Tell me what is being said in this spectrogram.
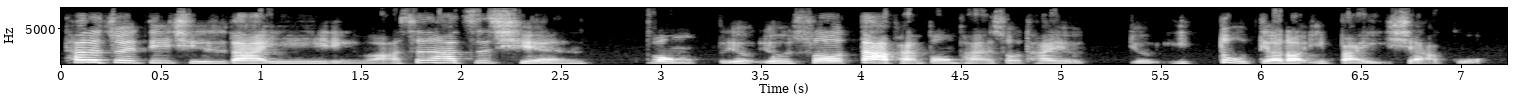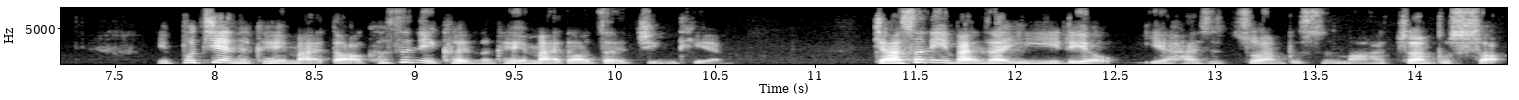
它的最低其实是大概一一零嘛，甚至它之前崩有有时候大盘崩盘的时候，它有有一度掉到一百以下过，你不见得可以买到，可是你可能可以买到在今天。假设你买在一一六，也还是赚不是吗？还赚不少。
